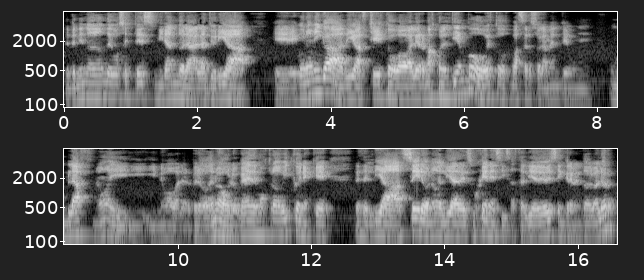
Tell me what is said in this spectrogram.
dependiendo de dónde vos estés mirando la, la teoría eh, económica digas, che, esto va a valer más con el tiempo o esto va a ser solamente un, bluff ¿no? Y, no va a valer. Pero de nuevo, lo que ha demostrado Bitcoin es que desde el día cero, ¿no? el día de su génesis hasta el día de hoy se ha incrementado el valor.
